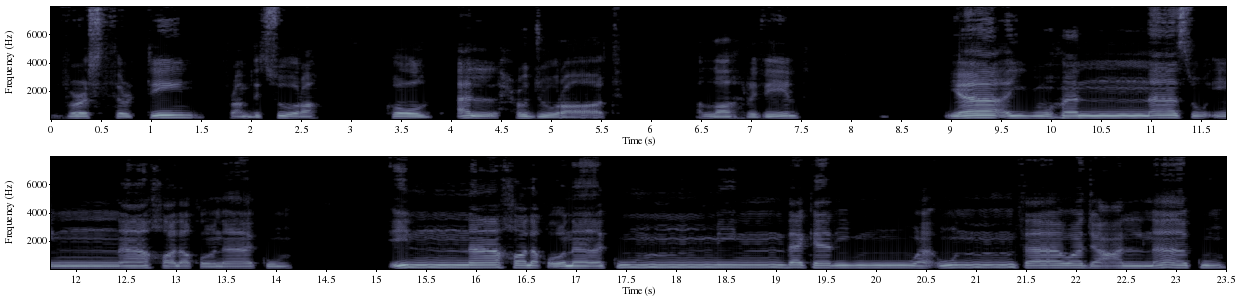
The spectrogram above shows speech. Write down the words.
verse 13 from the surah called Al-Hujurat. Allah revealed, يا أيها الناس إنا خلقناكم. إنا خلقناكم من ذكر وأنثى وجعلناكم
